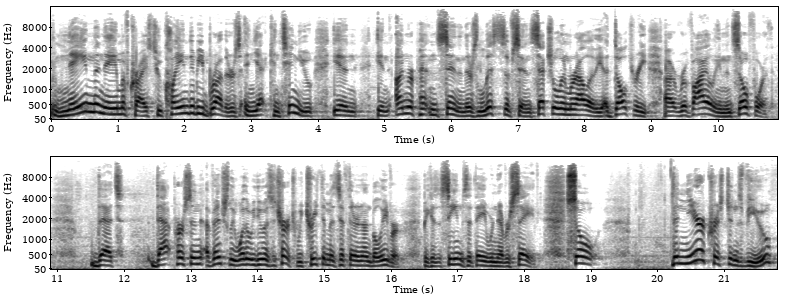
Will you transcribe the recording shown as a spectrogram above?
name the name of Christ, who claim to be brothers, and yet continue in, in unrepentant sin. And there's lists of sins sexual immorality, adultery, uh, reviling, and so forth. That that person, eventually, what do we do as a church? We treat them as if they're an unbeliever because it seems that they were never saved. So, the near Christian's view,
